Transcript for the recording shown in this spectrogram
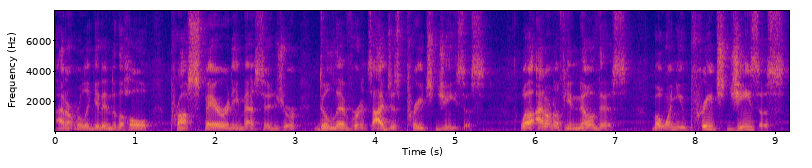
I don't really get into the whole prosperity message or deliverance. I just preach Jesus. Well, I don't know if you know this, but when you preach Jesus,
